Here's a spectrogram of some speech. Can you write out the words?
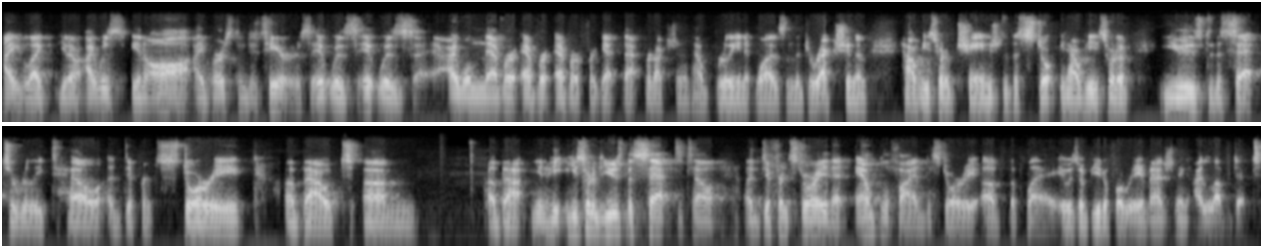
i like you know i was in awe. I burst into tears. It was it was i will never ever ever forget that production and how brilliant it was and the direction and how he sort of changed the story how he sort of used the set to really tell a different story about um about you know he, he sort of used the set to tell a different story that amplified the story of the play. It was a beautiful reimagining. I loved it.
